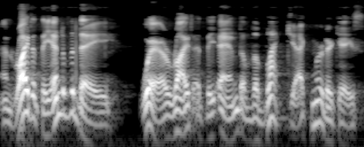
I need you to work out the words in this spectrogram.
And right at the end of the day, we're right at the end of the Blackjack murder case.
